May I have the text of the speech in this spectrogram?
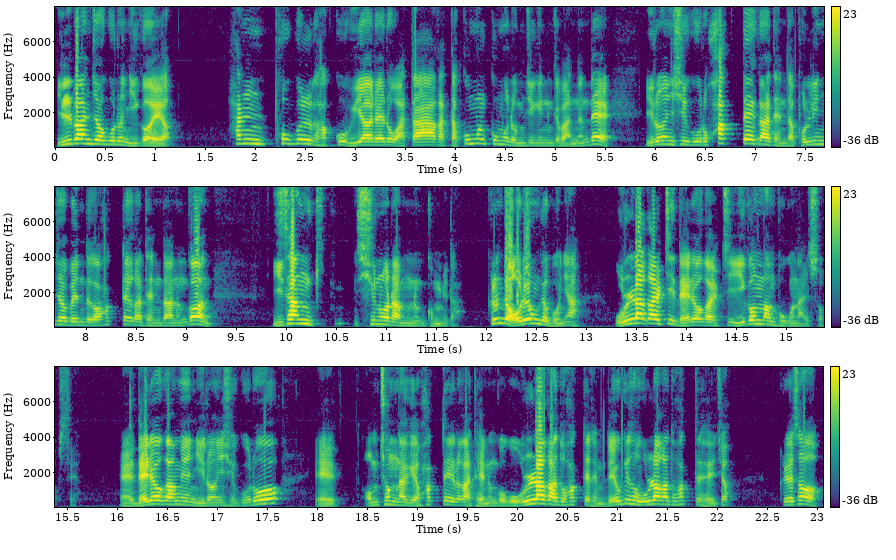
일반적으로는 이거예요. 한 폭을 갖고 위아래로 왔다 갔다 꾸물꾸물 움직이는 게 맞는데 이런 식으로 확대가 된다. 볼린저 밴드가 확대가 된다는 건 이상 신호라는 겁니다. 그런데 어려운 게 뭐냐? 올라갈지 내려갈지 이것만 보고는 알 수 없어요. 예, 내려가면 이런 식으로 예, 엄청나게 확대가 되는 거고 올라가도 확대됩니다. 여기서 올라가도 확대되죠. 그래서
